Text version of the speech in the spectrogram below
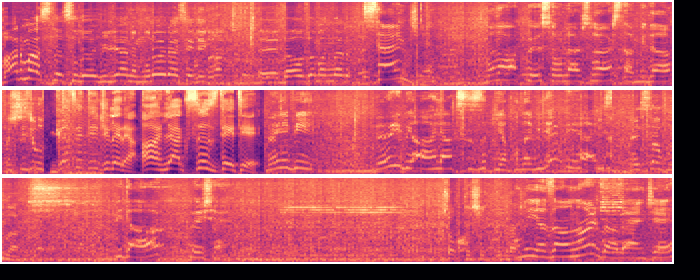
Var mı aslasılığı Hülya Hanım bunu öğrenseydik e, daha o zamanlar Sence bana bak böyle sorular sorarsan bir daha Gazetecilere ahlaksız dedi. böyle bir böyle bir ahlaksızlık yapılabilir mi yani? estağfurullah. Bir daha böyle şey. Çok teşekkürler. Onu yazanlar da bence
